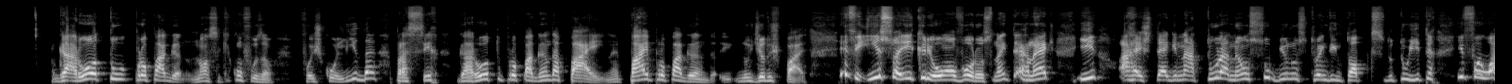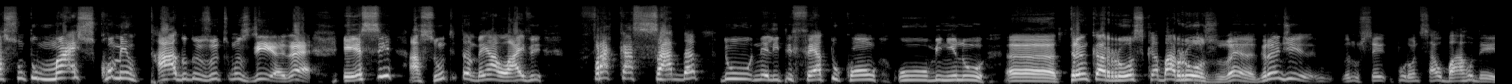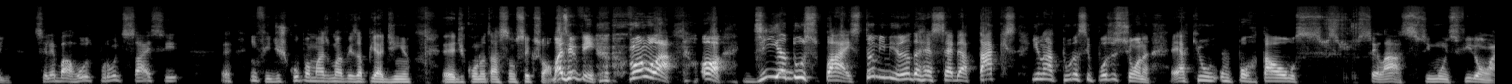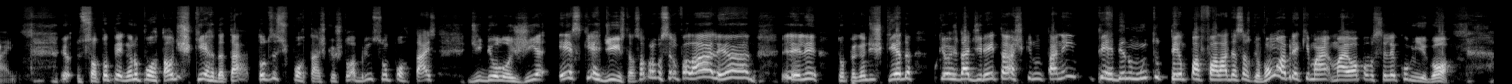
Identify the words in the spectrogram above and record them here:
Garoto propaganda. Nossa, que confusão. Foi escolhida para ser garoto propaganda pai, né? Pai propaganda, no Dia dos Pais. Enfim, isso aí criou um alvoroço na internet e a hashtag Natura não subiu nos trending topics do Twitter e foi o assunto mais comentado dos últimos dias. É, esse assunto e também a live fracassada do Nelipe Feto com o menino uh, Tranca Rosca Barroso. Né? Grande, eu não sei por onde sai o barro dele se ele é barroso, por onde sai se é, enfim, desculpa mais uma vez a piadinha é, de conotação sexual. Mas enfim, vamos lá. Ó, Dia dos Pais. Tami Miranda recebe ataques e Natura se posiciona. É aqui o, o portal, sei lá, Simões Filho Online. Eu só tô pegando o portal de esquerda, tá? Todos esses portais que eu estou abrindo são portais de ideologia esquerdista. Só para você não falar, ah, Leandro, ele, tô pegando de esquerda, porque hoje da direita acho que não tá nem perdendo muito tempo para falar dessas coisas. Vamos abrir aqui maior para você ler comigo, ó.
